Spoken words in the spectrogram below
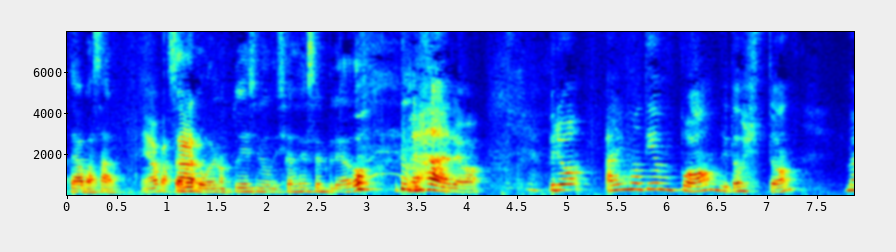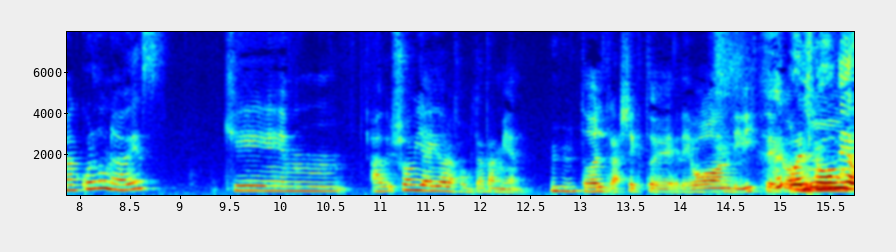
Te va a pasar. Me va a Pasar que, pasar. bueno, estudias y no seas desempleado. Claro. Pero al mismo tiempo de todo esto, me acuerdo una vez que mm, yo había ido a la facultad también. Todo el trayecto de, de Bondi, ¿viste? Con O el bondi es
